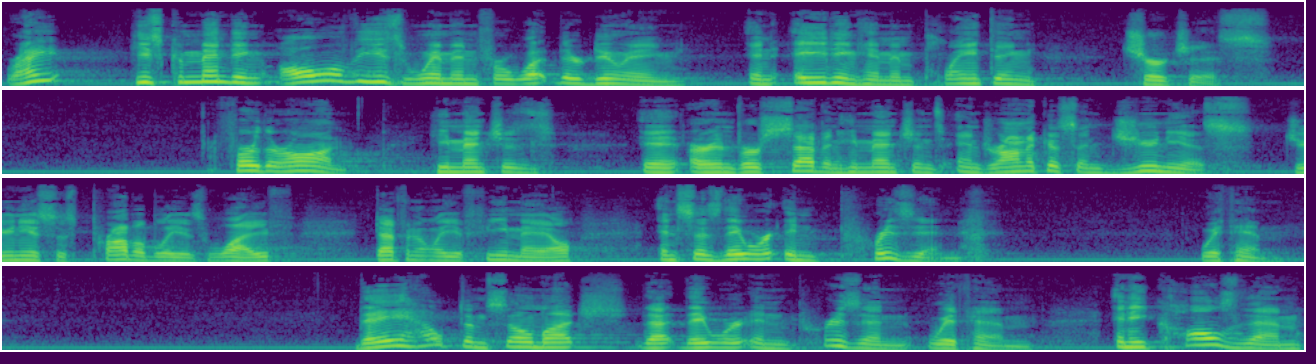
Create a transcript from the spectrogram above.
Right? He's commending all these women for what they're doing in aiding him in planting churches. Further on, he mentions, eh, or in verse 7, he mentions Andronicus and Junius. Junius is probably his wife, definitely a female, and says they were in prison with him. They helped him so much that they were in prison with him. And he calls them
